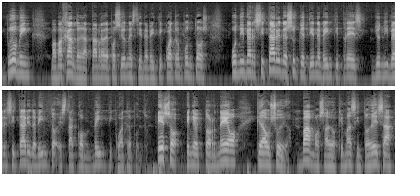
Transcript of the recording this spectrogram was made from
Brumming va bajando en la tabla de posiciones, tiene 24 puntos. Universitario de Sucre tiene 23 y Universitario de Vinto está con 24 puntos. Eso en el torneo clausura. Vamos a lo que más interesa.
